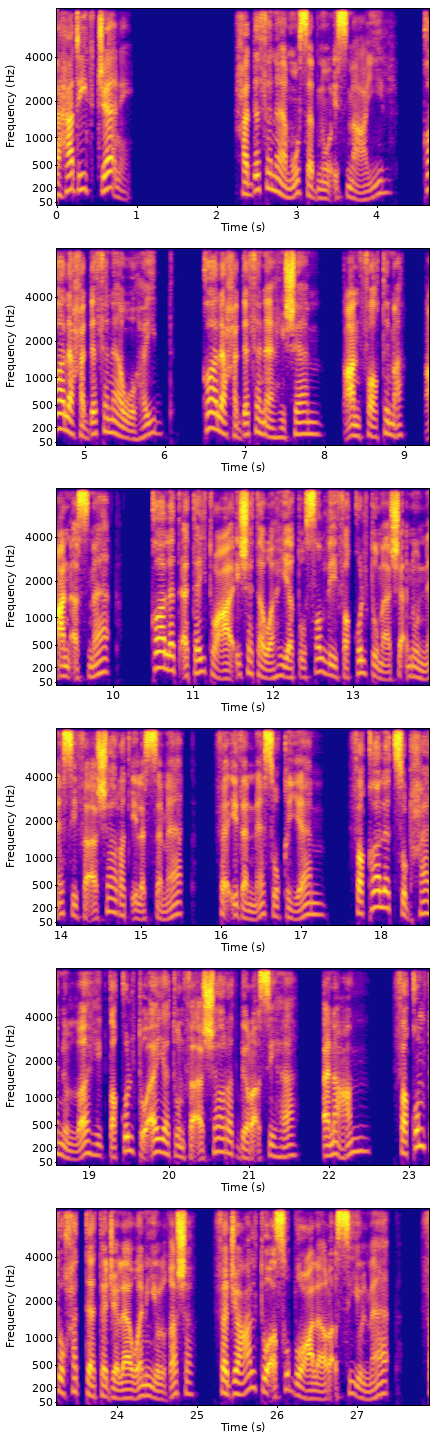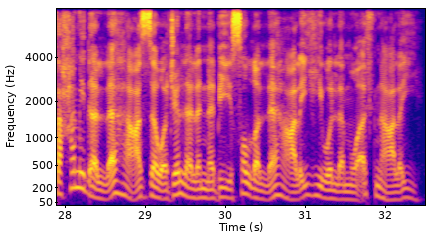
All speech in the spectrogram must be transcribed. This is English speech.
The Hadith Journey. حدثنا موسى بن إسماعيل قال حدثنا وهيب قال حدثنا هشام عن فاطمة عن أسماء قالت أتيت عائشة وهي تصلي فقلت ما شأن الناس فأشارت إلى السماء فإذا الناس قيام فقالت سبحان الله فقلت آية فأشارت برأسها أنعم فقمت حتى تجلاوني الغش فجعلت أصب على رأسي الماء فحمد الله عز وجل للنبي صلى الله عليه وسلم وأثنى عليه.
